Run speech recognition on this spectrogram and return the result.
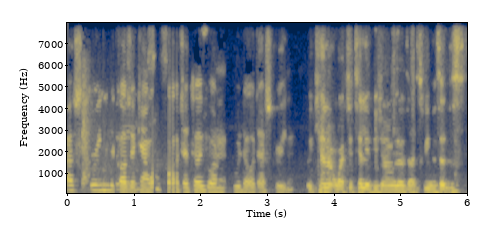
A screen because you can't watch a television without a screen. We cannot watch a television without a screen. So this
